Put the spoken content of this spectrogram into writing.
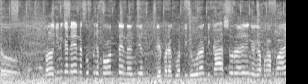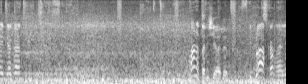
Tuh. Kalau gini kan enak gue punya konten anjir. Daripada gua tiduran di kasur aja nggak ngapa-ngapain ya kan mana tadi si Aden? Di belakang aja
